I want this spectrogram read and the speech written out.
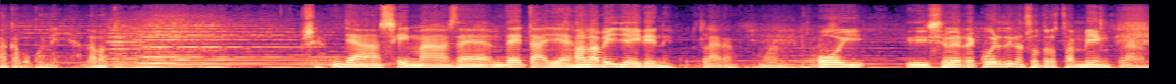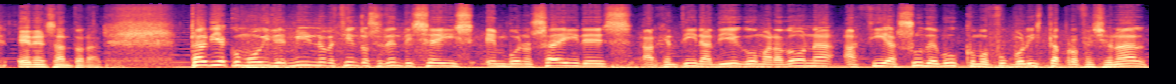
acabó con ella, la mató. O sea, ya, sí, más de, detalles. A ¿no? la bella Irene. Claro. Bueno, pues. Hoy y se le recuerda y nosotros también claro. en el Santoral. Tal día como hoy de 1976 en Buenos Aires, Argentina, Diego Maradona hacía su debut como futbolista profesional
